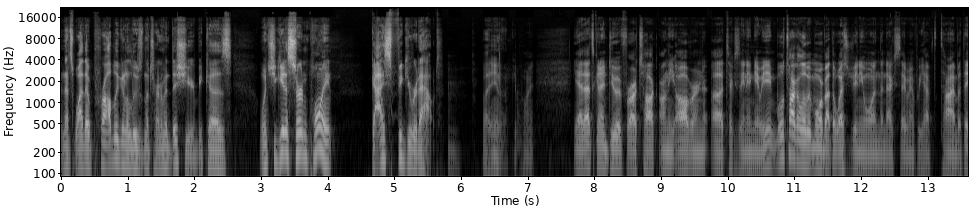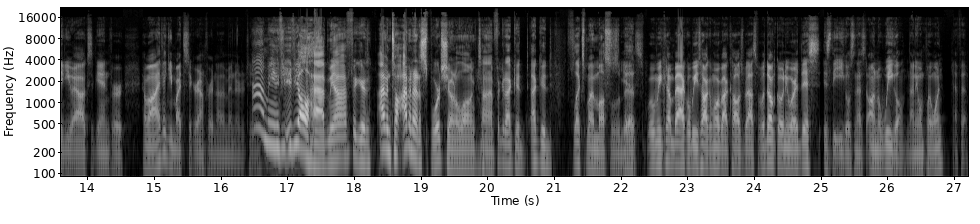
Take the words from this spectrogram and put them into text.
And that's why they're probably going to lose in the tournament this year because once you get a certain point, guys figure it out. Mm. But, you know, Good point. Yeah, that's gonna do it for our talk on the Auburn uh, Texas A&M game. We didn't, we'll talk a little bit more about the West Virginia one in the next segment if we have time. But thank you, Alex, again for come on. I think you might stick around for another minute or two. I mean, if, y- if y'all have me, I figured I haven't ta- I haven't had a sports show in a long time. Figured I could I could flex my muscles a bit. Yes. When we come back, we'll be talking more about college basketball. But don't go anywhere. This is the Eagles Nest on the Weagle 91.1 FM.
